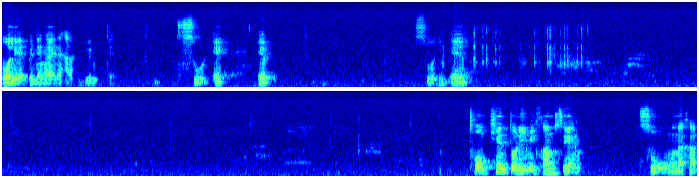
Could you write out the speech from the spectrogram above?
ตัวเหรียญเป็นยังไงนะครับ United 0 x f 0 f เค็นตัวนี้มีความเสี่ยงสูงนะครับ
